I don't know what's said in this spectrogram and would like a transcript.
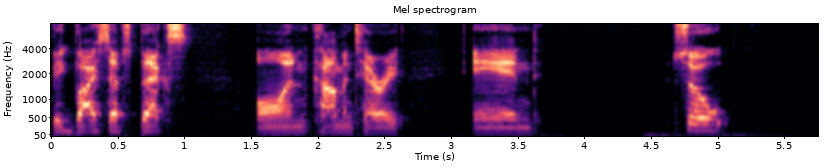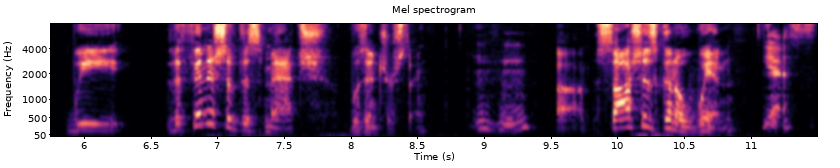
big biceps Bex on commentary, and so we the finish of this match was interesting. Mm-hmm. Um, Sasha's gonna win, Yes.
